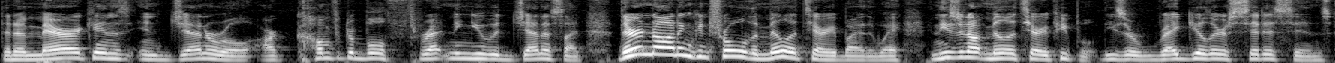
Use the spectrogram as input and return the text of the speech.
That Americans in general are comfortable threatening you with genocide. They're not in control of the military, by the way. And these are not military people. These are regular citizens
